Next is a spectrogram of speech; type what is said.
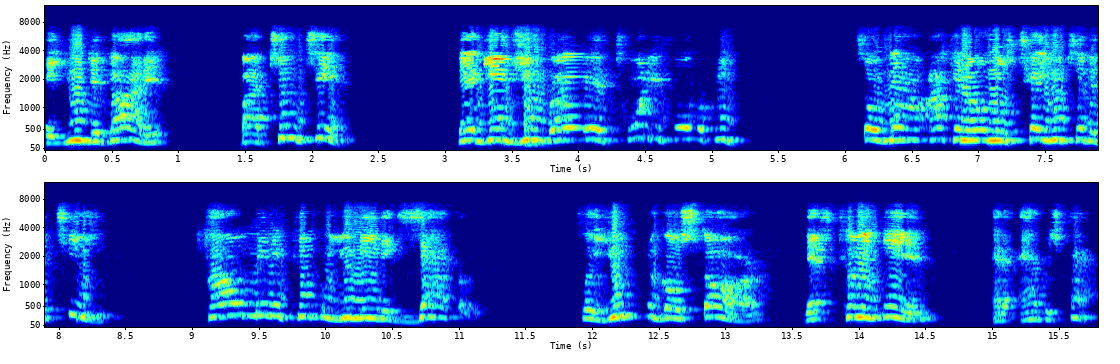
And you divide it by two ten. That gives you right at twenty-four people. So now I can almost tell you to the T how many people you need exactly for you to go star that's coming in at an average pack.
